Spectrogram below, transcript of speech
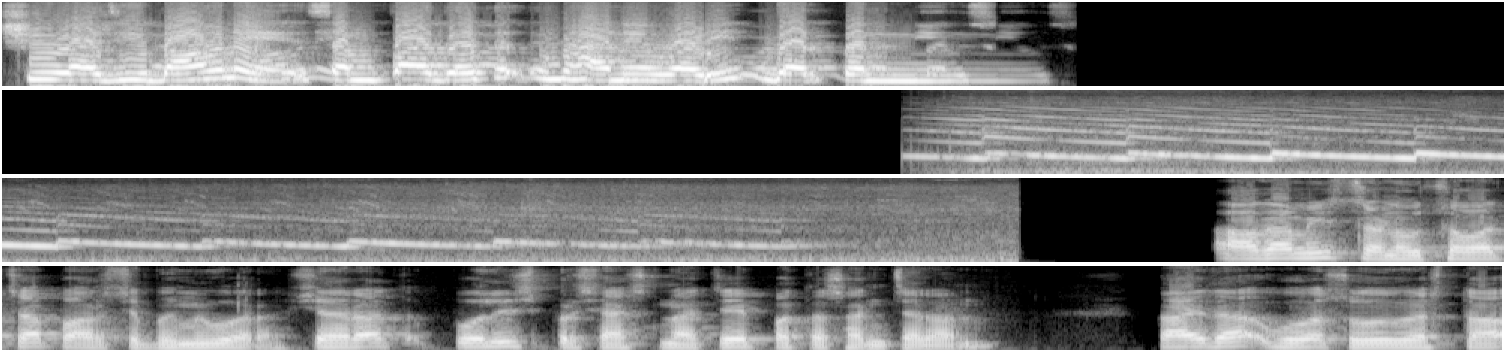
शिवाजी बावने, संपादक धानेवाडी दर्पण न्यूज़। आगामी सणोत्सवाच्या पार्श्वभूमीवर शहरात पोलीस प्रशासनाचे पथसंचलन. कायदा व सुव्यवस्था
